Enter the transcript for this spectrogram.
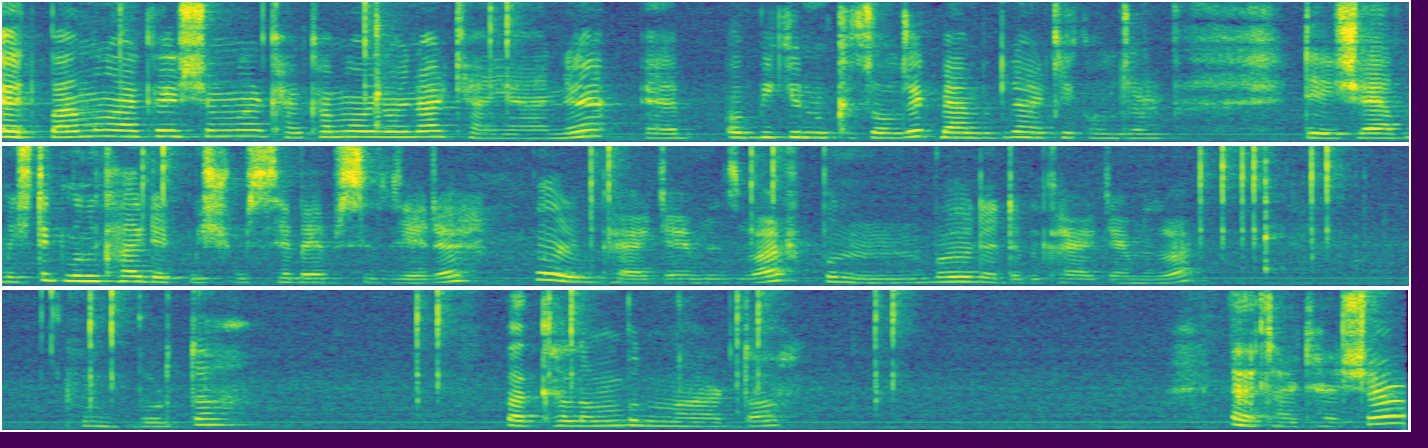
Evet ben bunu arkadaşımla kankamla oyun oynarken yani e, o bir gün kız olacak ben bir gün erkek olacağım diye şey yapmıştık. Bunu kaydetmişim sebepsiz yere. Böyle bir karakterimiz var. Bunun böyle de bir karakterimiz var. Burada bakalım bunlarda. Evet arkadaşlar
